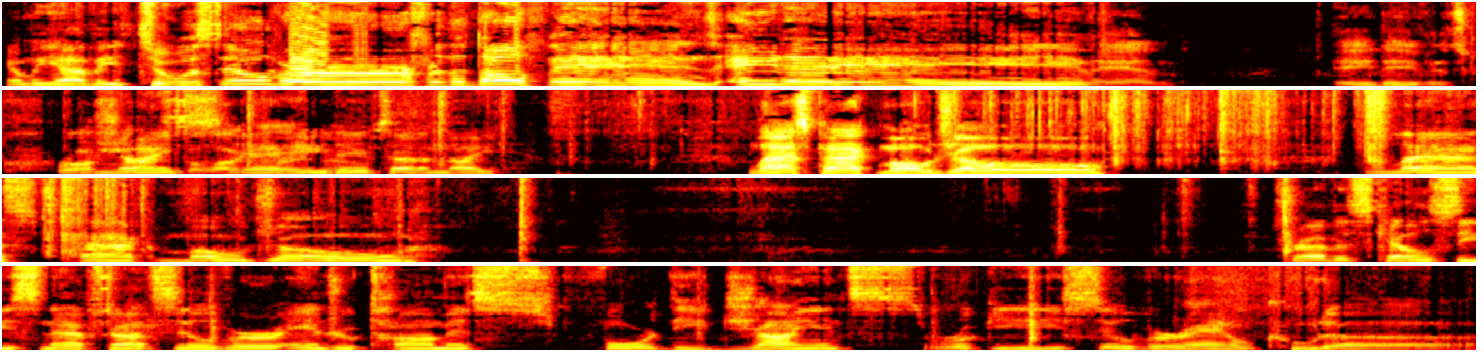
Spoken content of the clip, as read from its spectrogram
And we have a two of Silver for the Dolphins. A Dave. Man, A Dave is crushing. Nice. Yeah, right A now. Dave's had a night. Last pack mojo. Last pack mojo. Travis Kelce, snapshot silver. Andrew Thomas for the Giants, rookie silver, and Okudah.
